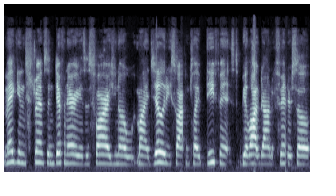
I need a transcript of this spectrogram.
making strengths in different areas as far as you know my agility, so I can play defense, be a lockdown defender. So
